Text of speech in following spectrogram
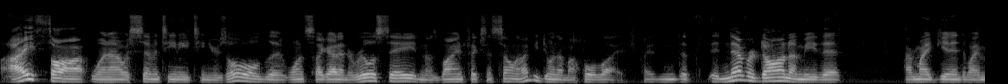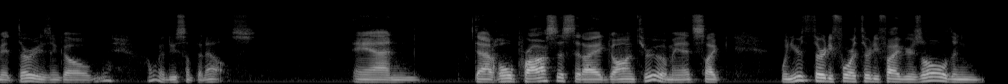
I thought when I was 17, 18 years old that once I got into real estate and I was buying, fixing, selling, I'd be doing that my whole life. I, it never dawned on me that I might get into my mid 30s and go, I want to do something else. And that whole process that I had gone through, I mean, it's like when you're 34, 35 years old and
